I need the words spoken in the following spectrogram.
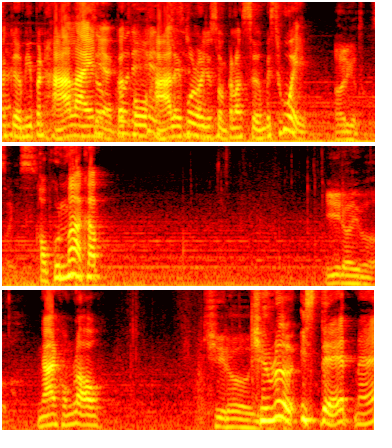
ถ้าเกิดมีปัญหาอะไรเนี่ยก็โทรหาเลยพวกเราจะส่งกำลังเสริมไปช่วย ขอบคุณมากครับ งานของเรา Killer อิสเดตนะ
